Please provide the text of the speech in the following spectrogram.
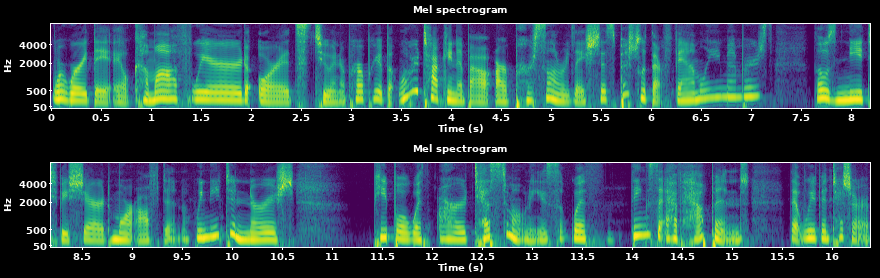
we're worried that it'll come off weird or it's too inappropriate. But when we're talking about our personal relationships, especially with our family members, those need to be shared more often. We need to nourish people with our testimonies, with things that have happened that we've been touched, or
